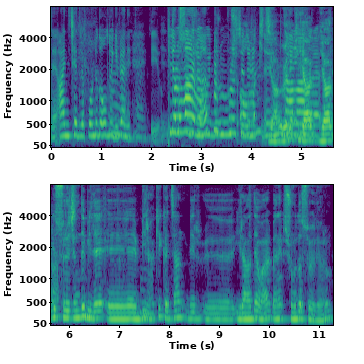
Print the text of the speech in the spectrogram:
e, aynı ÇED raporunda da olduğu gibi hani evet. planı Prosedüre var mı? uydurmuş olmak için. Ya öyle ki yar, yargı şey sürecinde bile e, bir Hı. hakikaten bir e, irade var. Ben hep şunu da söylüyorum.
